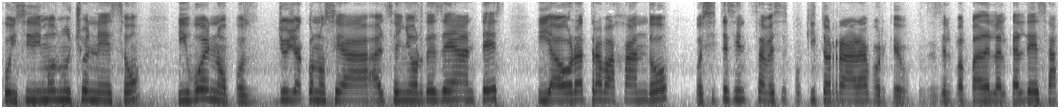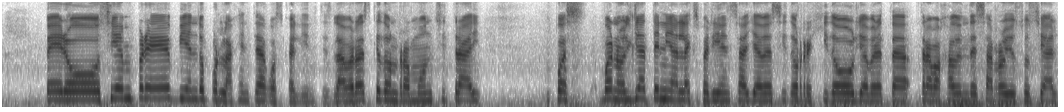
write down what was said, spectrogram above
coincidimos mucho en eso. Y bueno, pues yo ya conocía al Señor desde antes y ahora trabajando, pues sí te sientes a veces poquito rara porque pues, es el papá de la alcaldesa, pero siempre viendo por la gente de Aguascalientes. La verdad es que don Ramón sí trae, pues bueno, él ya tenía la experiencia, ya había sido regidor, ya había trabajado en desarrollo social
